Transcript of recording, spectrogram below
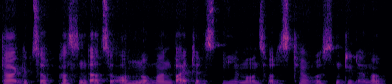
Da gibt es auch passend dazu auch noch mal ein weiteres Dilemma, und zwar das Terroristendilemma.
